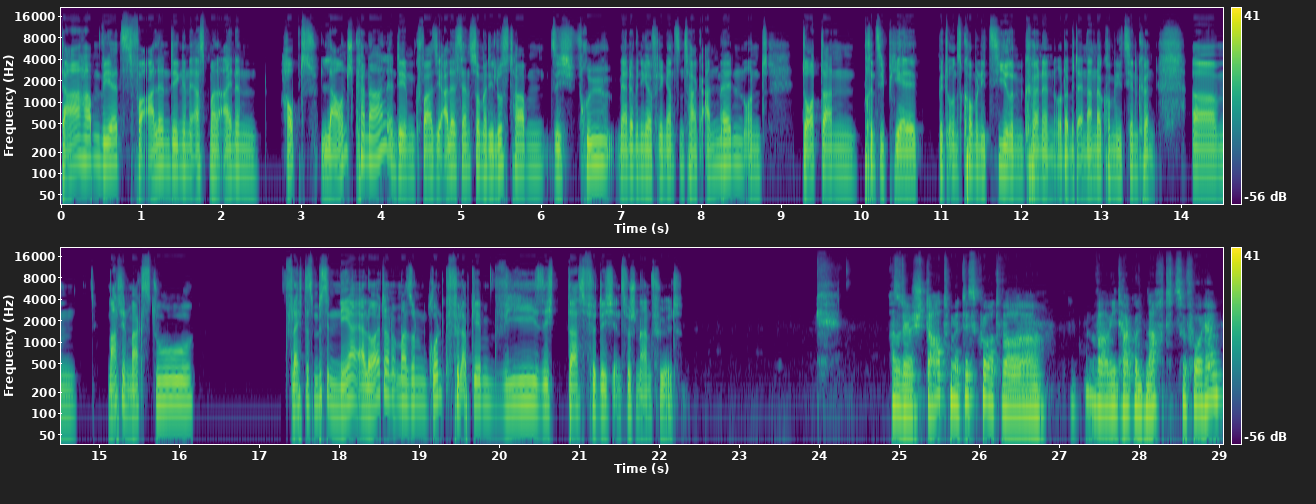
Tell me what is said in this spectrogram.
da haben wir jetzt vor allen Dingen erstmal einen Haupt-Launch-Kanal, in dem quasi alle Sandstormer, die Lust haben, sich früh mehr oder weniger für den ganzen Tag anmelden und dort dann prinzipiell mit uns kommunizieren können oder miteinander kommunizieren können. Ähm, Martin, magst du vielleicht das ein bisschen näher erläutern und mal so ein Grundgefühl abgeben, wie sich das für dich inzwischen anfühlt? Also der Start mit Discord war, war wie Tag und Nacht zuvorher.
